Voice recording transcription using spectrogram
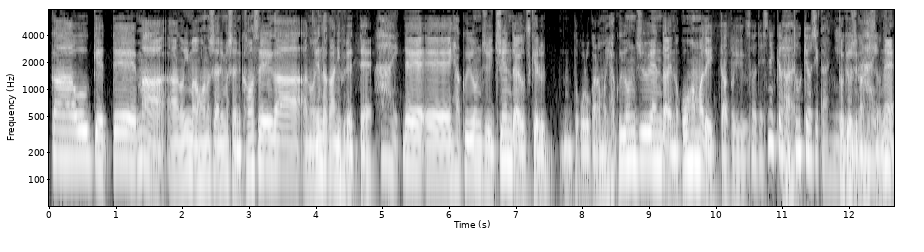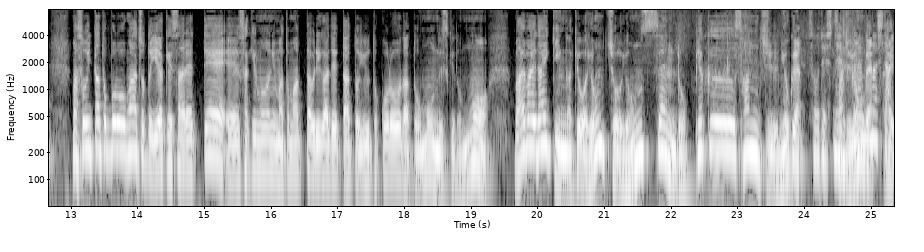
果を受けて、まあ、あの、今お話ありましたように、為替が、あの、円高に触れて、はい。で、えー、141円台をつけるところから、もう140円台の後半まで行ったという。そうですね、今日の東京時間に。はい、東京時間ですよね。はい、まあ、そういったところがちょっと嫌気されて、えー、先物にまとまった売りが出たというところだと思うんですけども、売買代金が今日は4兆4632億円。そうですね。34億円。はい。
